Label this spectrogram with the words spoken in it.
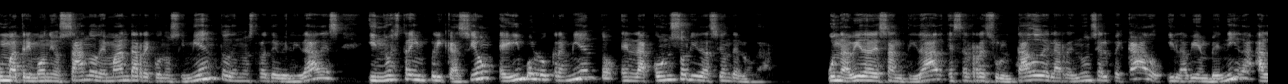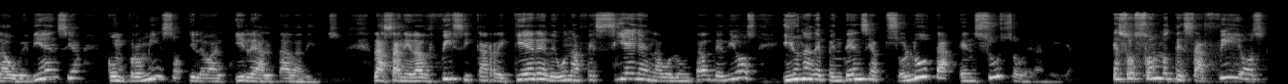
Un matrimonio sano demanda reconocimiento de nuestras debilidades y nuestra implicación e involucramiento en la consolidación del hogar. Una vida de santidad es el resultado de la renuncia al pecado y la bienvenida a la obediencia, compromiso y lealtad a Dios. La sanidad física requiere de una fe ciega en la voluntad de Dios y una dependencia absoluta en su soberanía. Esos son los desafíos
